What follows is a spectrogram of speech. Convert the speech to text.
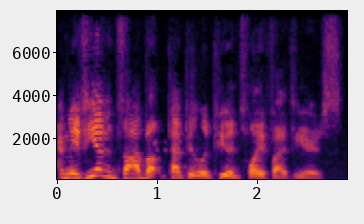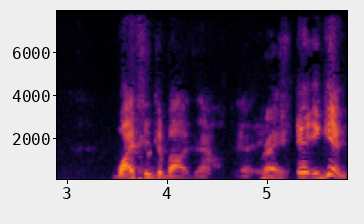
I mean, if you haven't thought about Pepe Le Pew in 25 years, why think about it now? Uh, right. And again,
